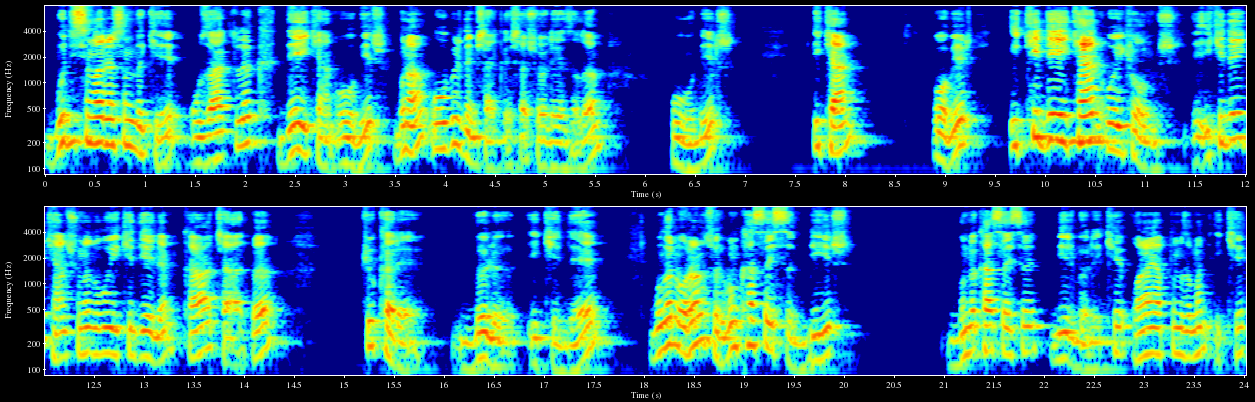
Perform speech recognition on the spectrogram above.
Bu cisimler arasındaki uzaklık D iken U1. Buna U1 demiş arkadaşlar. Şöyle yazalım. U1 iken U1 2D iken U2 olmuş. E 2D iken şuna da U2 diyelim. K çarpı Q kare bölü 2D. Bunların oranı soruyor. Bunun katsayısı 1. Bunun katsayısı 1 bölü 2. Oran yaptığımız zaman 2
